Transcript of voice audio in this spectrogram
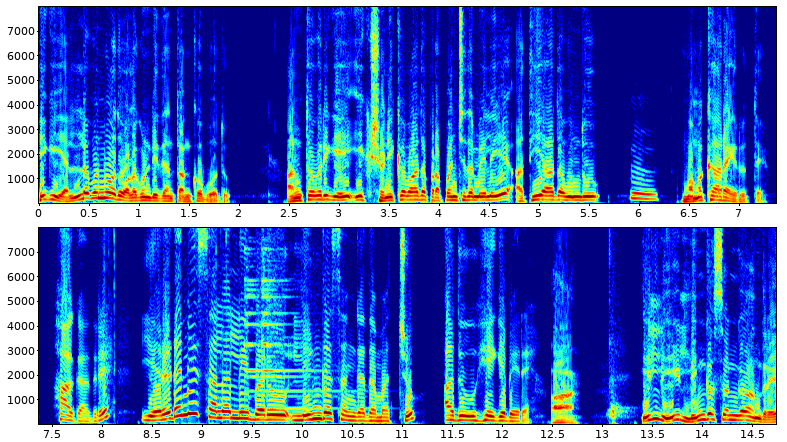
ಹೀಗೆ ಎಲ್ಲವನ್ನೂ ಅದು ಒಳಗೊಂಡಿದೆ ಅಂತ ಅನ್ಕೋಬಹುದು ಅಂಥವರಿಗೆ ಈ ಕ್ಷಣಿಕವಾದ ಪ್ರಪಂಚದ ಮೇಲೆಯೇ ಅತಿಯಾದ ಒಂದು ಮಮಕಾರ ಇರುತ್ತೆ. ಹಾಗಾದ್ರೆ ಎರಡನೇ ಸಾಲಲ್ಲಿ ಬರೋ ಲಿಂಗ ಸಂಘದ ಮಚ್ಚು ಅದು ಹೇಗೆ ಬೇರೆ? ಆ ಇಲ್ಲಿ ಲಿಂಗಸಂಗ ಅಂದ್ರೆ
